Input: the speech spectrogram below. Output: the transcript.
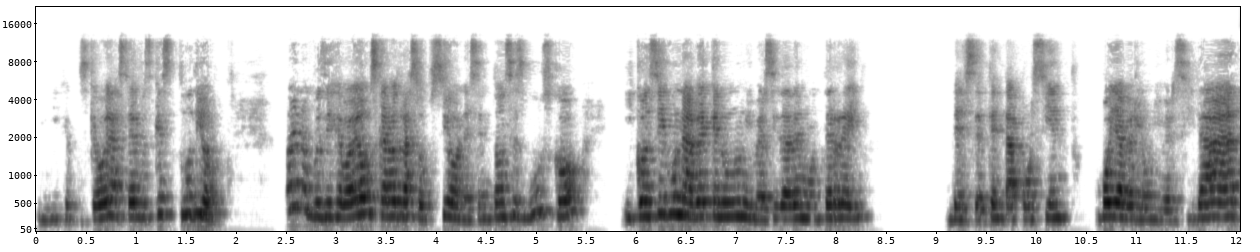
Y dije, pues, ¿qué voy a hacer? Pues, ¿qué estudio? Bueno, pues dije, voy a buscar otras opciones. Entonces busco y consigo una beca en una universidad de Monterrey del 70%. Voy a ver la universidad,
